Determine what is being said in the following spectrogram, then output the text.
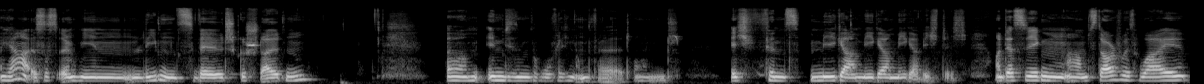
ja, ist es irgendwie ein Lebenswelt gestalten ähm, in diesem beruflichen Umfeld. Und ich finde es mega, mega, mega wichtig. Und deswegen ähm, Start with Why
